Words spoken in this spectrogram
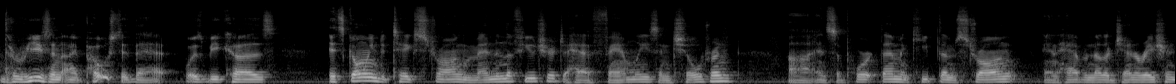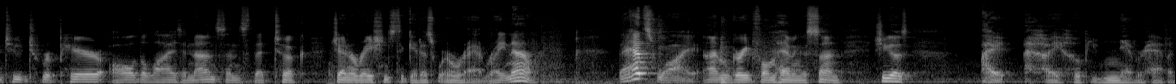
the reason I posted that was because it's going to take strong men in the future to have families and children uh, and support them and keep them strong and have another generation or two to repair all the lies and nonsense that took generations to get us where we're at right now. That's why I'm grateful I'm having a son. She goes, I I hope you never have a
